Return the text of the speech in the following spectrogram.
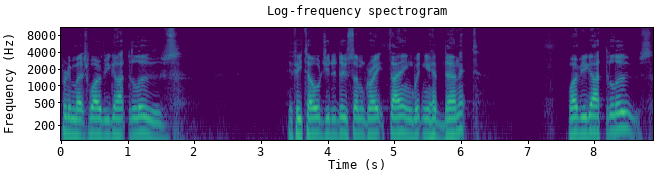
pretty much, what have you got to lose? If he told you to do some great thing, wouldn't you have done it? What have you got to lose?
